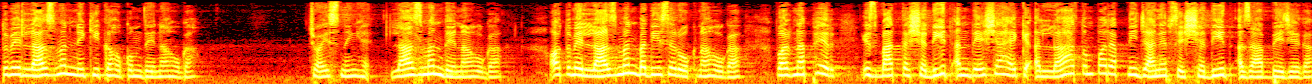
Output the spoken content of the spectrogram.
تمہیں لازمن نیکی کا حکم دینا ہوگا۔ چوائس نہیں ہے لازمن دینا ہوگا، اور تمہیں لازمن بدی سے روکنا ہوگا۔ ورنہ پھر اس بات کا شدید اندیشہ ہے کہ اللہ تم پر اپنی جانب سے شدید عذاب بھیجے گا۔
